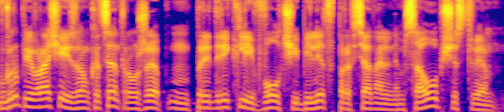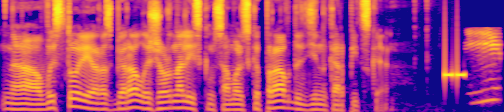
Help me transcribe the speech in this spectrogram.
В группе врачей из онкоцентра уже предрекли волчий билет в профессиональном сообществе. А, в истории разбиралась журналист «Комсомольской правды» Дина Карпицкая и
